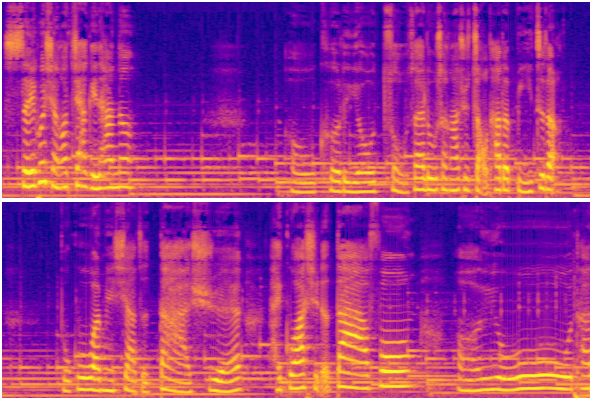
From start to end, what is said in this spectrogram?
谁会想要嫁给他呢？哦，克里欧走在路上，他去找他的鼻子了。不过外面下着大雪，还刮起了大风，哎呦，他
